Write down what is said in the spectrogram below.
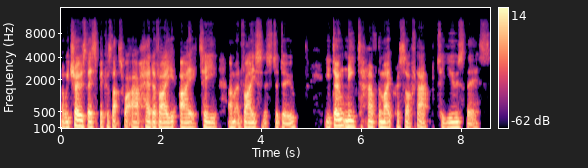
And we chose this because that's what our head of IT um, advised us to do. You don't need to have the Microsoft app to use this.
